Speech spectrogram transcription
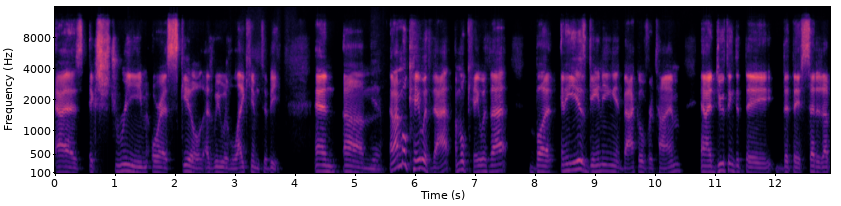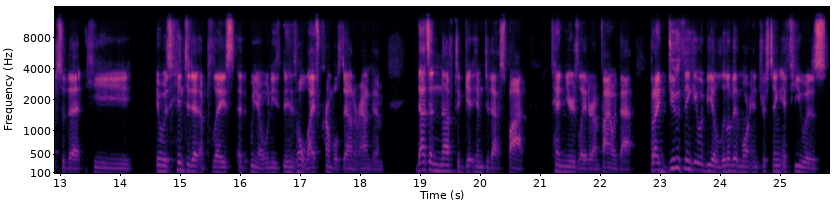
as extreme or as skilled as we would like him to be. And um Yeah. and I'm okay with that. I'm okay with that. But and he is gaining it back over time. And I do think that they that they set it up so that he it was hinted at a place at, you know when he's his whole life crumbles down around him. That's enough to get him to that spot 10 years later. I'm fine with that. But I do think it would be a little bit more interesting if he was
